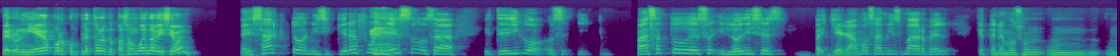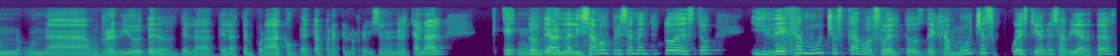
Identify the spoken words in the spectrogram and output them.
pero niega por completo lo que pasó en WandaVision. Exacto, ni siquiera fue eso, o sea, y te digo, pasa todo eso y lo dices, llegamos a Miss Marvel, que tenemos un, un, un, una, un review de, de, la, de, la, temporada completa para que lo revisen en el canal, eh, donde analizamos precisamente todo esto y deja muchos cabos sueltos, deja muchas cuestiones abiertas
